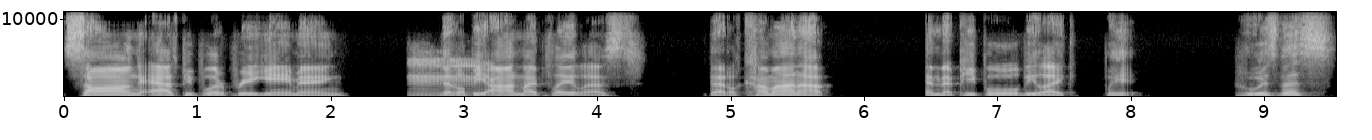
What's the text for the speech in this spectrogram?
song as people are pre-gaming that'll be Mm, on my playlist, that'll come on up, and that people will be like, wait, who is this?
